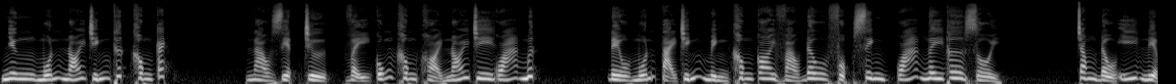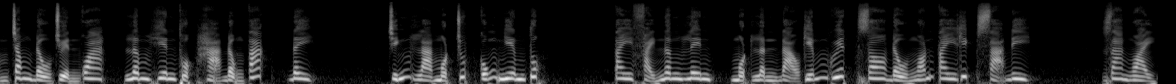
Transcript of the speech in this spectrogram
nhưng muốn nói chính thức không cách. Nào diệt trừ vậy cũng không khỏi nói chi quá mức. Đều muốn tại chính mình không coi vào đâu phục sinh quá ngây thơ rồi. Trong đầu ý niệm trong đầu chuyển qua, Lâm Hiên thuộc hạ động tác, đây. Chính là một chút cũng nghiêm túc. Tay phải nâng lên, một lần đảo kiếm quyết do đầu ngón tay kích xả đi. Ra ngoài.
